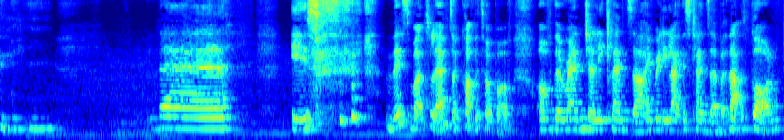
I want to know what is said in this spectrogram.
there is this much left. I cut the top off of the Ren Jelly Cleanser. I really like this cleanser, but that's gone.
